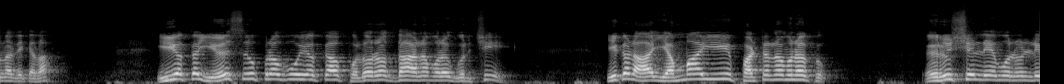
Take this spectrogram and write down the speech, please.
ఉన్నది కదా. ఈ యొక్క యేసు ప్రభు యొక్క పునరుద్ధానముల గురించి ఇక్కడ ఎమ్మాయి పట్టణమునకు ఎరుషల్యము నుండి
